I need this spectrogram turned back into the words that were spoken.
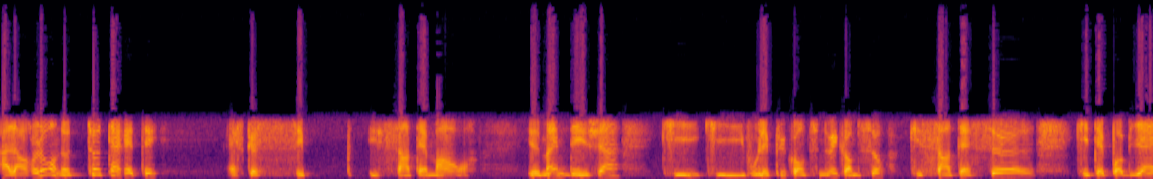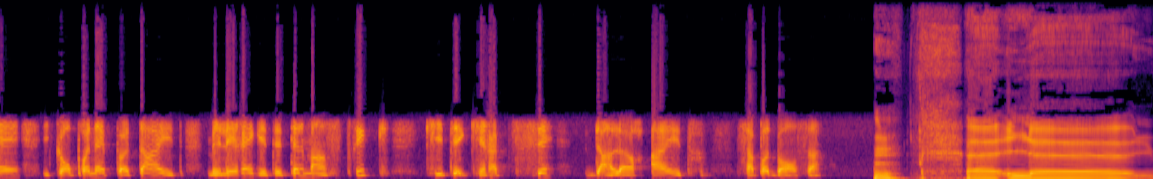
Alors là, on a tout arrêté. Est-ce que c'est. Ils se sentaient morts? Il y a même des gens qui qui voulaient plus continuer comme ça, qui se sentaient seuls, qui étaient pas bien, ils comprenaient peut-être, mais les règles étaient tellement strictes qu'ils étaient qui rapetissaient dans leur être. Ça n'a pas de bon sens. Hmm. Euh, le,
